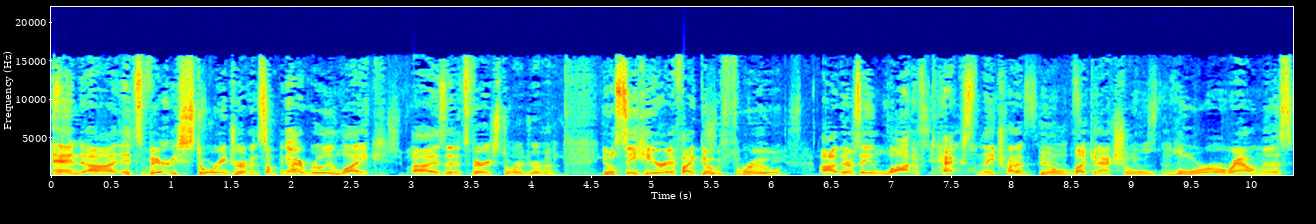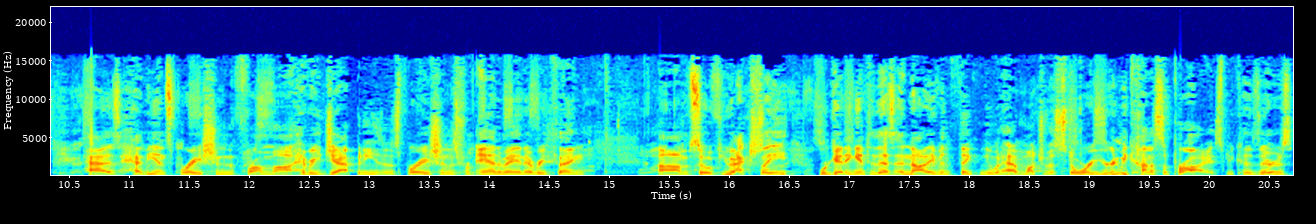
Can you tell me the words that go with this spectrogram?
and uh, it's very story driven. Something I really like uh, is that it's very story driven. You'll see here if I go through, uh, there's a lot of text, and they try to build like an actual lore around this. Has heavy inspiration from uh, heavy Japanese inspirations from anime and everything. Um, so if you actually were getting into this and not even thinking it would have much of a story, you're to be kind of surprised because there's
